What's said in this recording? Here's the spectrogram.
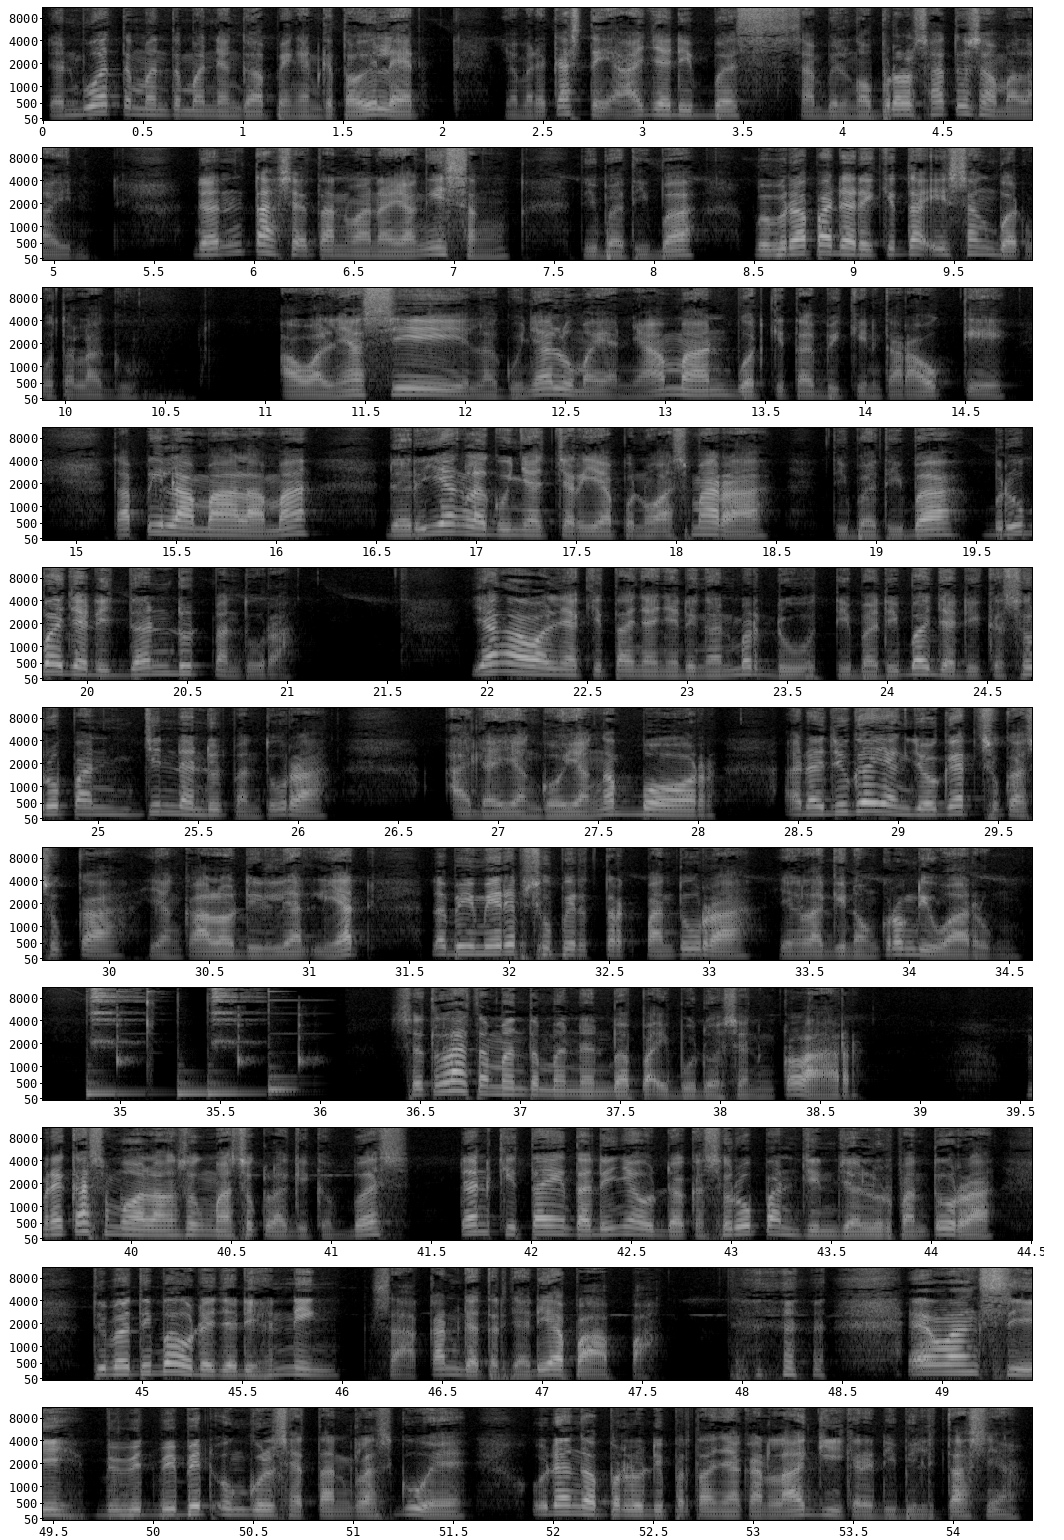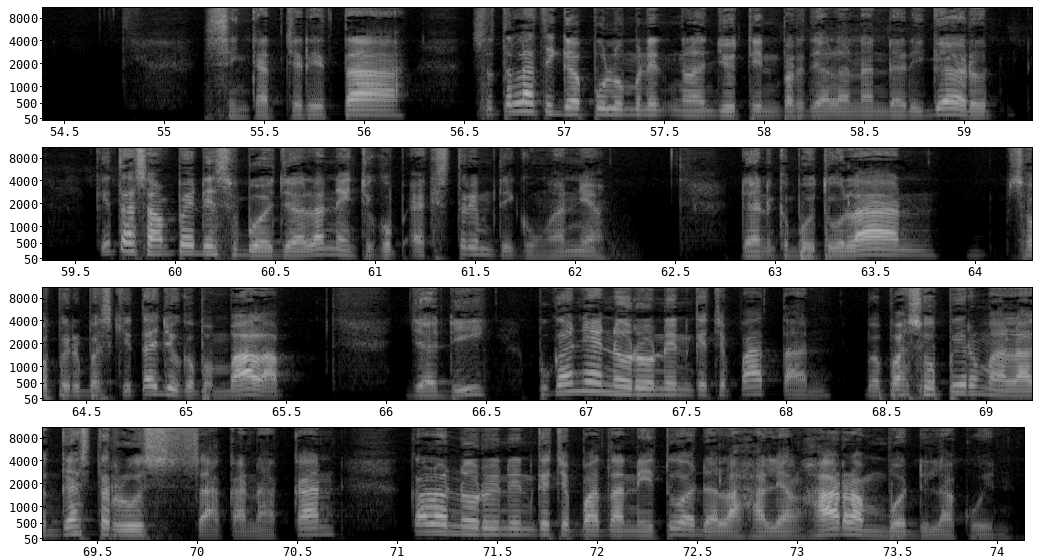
Dan buat teman-teman yang gak pengen ke toilet, ya mereka stay aja di bus sambil ngobrol satu sama lain. Dan entah setan mana yang iseng, tiba-tiba beberapa dari kita iseng buat muter lagu. Awalnya sih lagunya lumayan nyaman buat kita bikin karaoke. Tapi lama-lama dari yang lagunya ceria penuh asmara, tiba-tiba berubah jadi dandut pantura. Yang awalnya kita nyanyi dengan merdu, tiba-tiba jadi kesurupan jin dan dut pantura. Ada yang goyang ngebor, ada juga yang joget suka-suka, yang kalau dilihat-lihat lebih mirip supir truk pantura yang lagi nongkrong di warung. Setelah teman-teman dan bapak ibu dosen kelar, mereka semua langsung masuk lagi ke bus dan kita yang tadinya udah kesurupan jin jalur pantura, tiba-tiba udah jadi hening, seakan gak terjadi apa-apa. Emang sih, bibit-bibit unggul setan kelas gue udah gak perlu dipertanyakan lagi kredibilitasnya. Singkat cerita, setelah 30 menit ngelanjutin perjalanan dari Garut, kita sampai di sebuah jalan yang cukup ekstrim tikungannya. Dan kebetulan sopir bus kita juga pembalap. Jadi, bukannya nurunin kecepatan, Bapak supir malah gas terus seakan-akan kalau nurunin kecepatan itu adalah hal yang haram buat dilakuin.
